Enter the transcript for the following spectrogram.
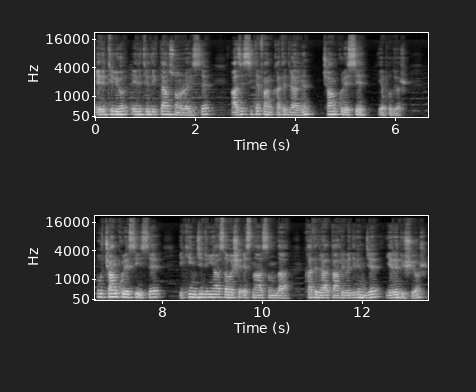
eritiliyor. Eritildikten sonra ise Aziz Stefan Katedrali'nin Çan Kulesi yapılıyor. Bu Çan Kulesi ise İkinci Dünya Savaşı esnasında katedral tahrip edilince yere düşüyor.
